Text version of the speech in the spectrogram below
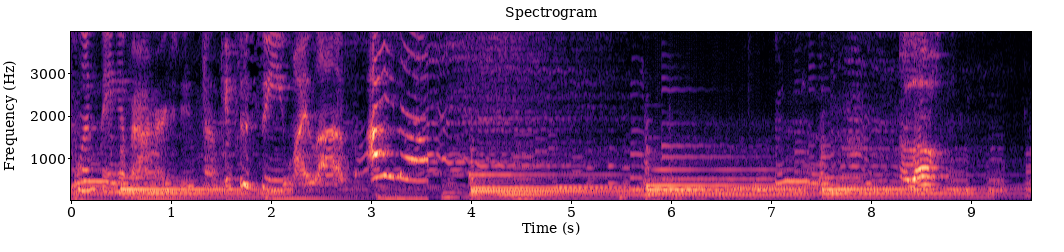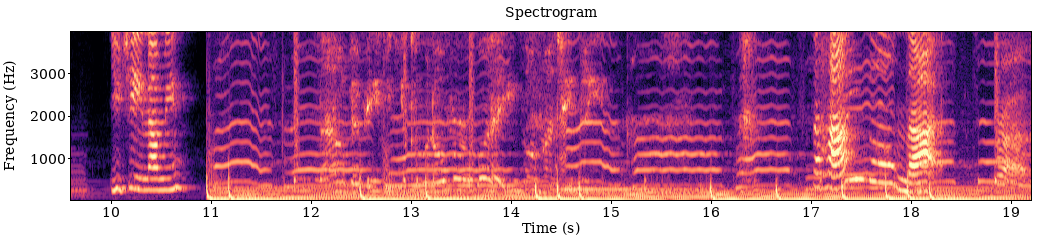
That's one thing about her. She's so good to see you, my love. I know. Hello. You cheating on me? Now, baby, you coming over or what? You know I'm not cheating. So how you gonna not, bruh?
